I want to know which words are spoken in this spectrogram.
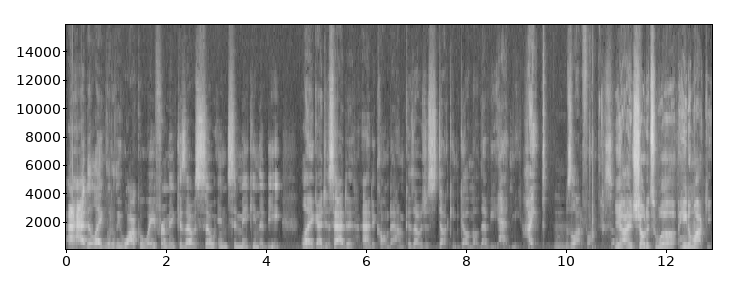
I had to like literally walk away from it because I was so into making the beat. Like I just had to, I had to calm down because I was just stuck in go mode. That beat had me hyped. It was a lot of fun. So Yeah, I had showed it to uh Hinamaki.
